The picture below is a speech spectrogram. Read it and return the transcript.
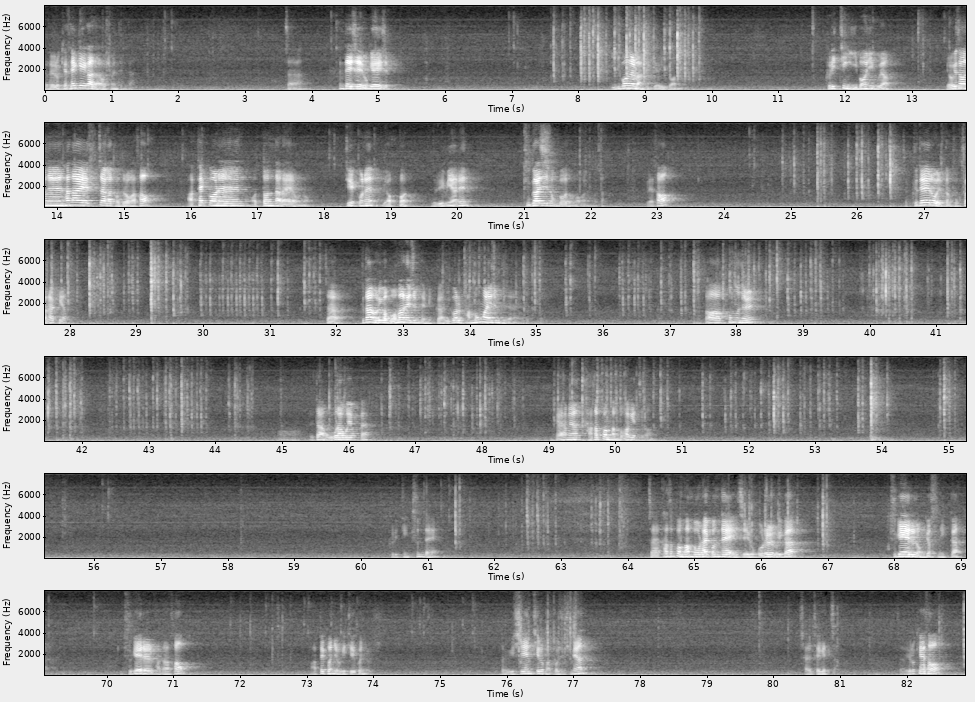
그래서 이렇게 세 개가 나오시면 됩니다. 자, 근데 이제 요게 이제 2번을 만들게요. 2번. 그리팅 2번이고요. 여기서는 하나의 숫자가 더 들어가서 앞에 거는 어떤 나라의 언어, 뒤에 거는 몇 번, 의미하는 두 가지 정보가 넘어가는 거죠. 그래서 자, 그대로 일단 복사를 할게요. 자, 그 다음 우리가 뭐만 해주면 됩니까? 이거를 반복만 해주면 되잖아요. 그래서 포문을 어, 일단 5라고 해볼까요? 이렇게 하면 다섯 번 반복하겠죠. 그리팅 2인데 자 다섯 번 반복을 할 건데 이제 요거를 우리가 두 개를 넘겼으니까 두 개를 받아서 앞에 건 여기 뒤에 건 여기. 자, 여기 CNT로 바꿔주시면 잘 되겠죠. 자 이렇게 해서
